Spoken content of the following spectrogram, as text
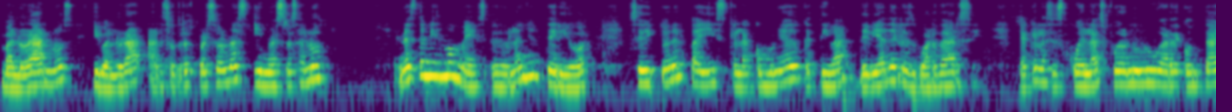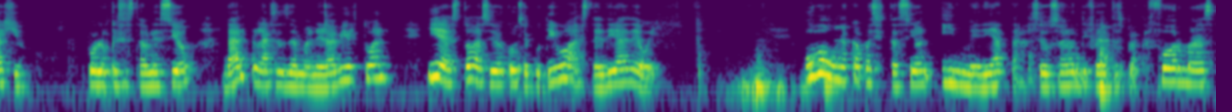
valorarnos y valorar a las otras personas y nuestra salud. En este mismo mes, pero el año anterior, se dictó en el país que la comunidad educativa debía de resguardarse, ya que las escuelas fueron un lugar de contagio, por lo que se estableció dar clases de manera virtual, y esto ha sido consecutivo hasta el día de hoy. Hubo una capacitación inmediata, se usaron diferentes plataformas,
